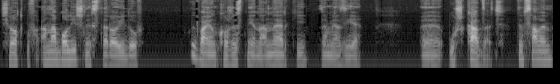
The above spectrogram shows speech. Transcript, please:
środków anabolicznych steroidów wpływają korzystnie na nerki, zamiast je e, uszkadzać. Tym samym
